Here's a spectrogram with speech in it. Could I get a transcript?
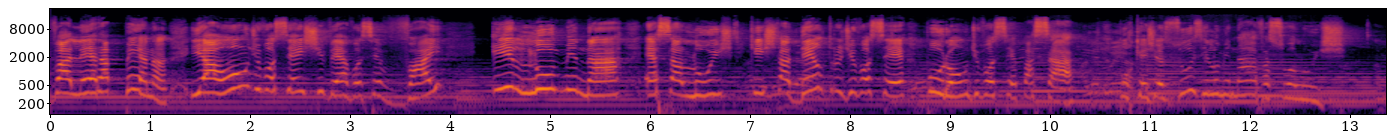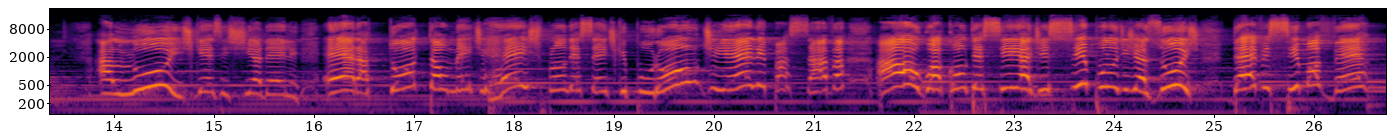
valer a pena. E aonde você estiver, você vai iluminar essa luz que está dentro de você por onde você passar. Porque Jesus iluminava a sua luz. A luz que existia dele era totalmente resplandecente, que por onde ele passava, algo acontecia. Discípulo de Jesus deve se mover.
